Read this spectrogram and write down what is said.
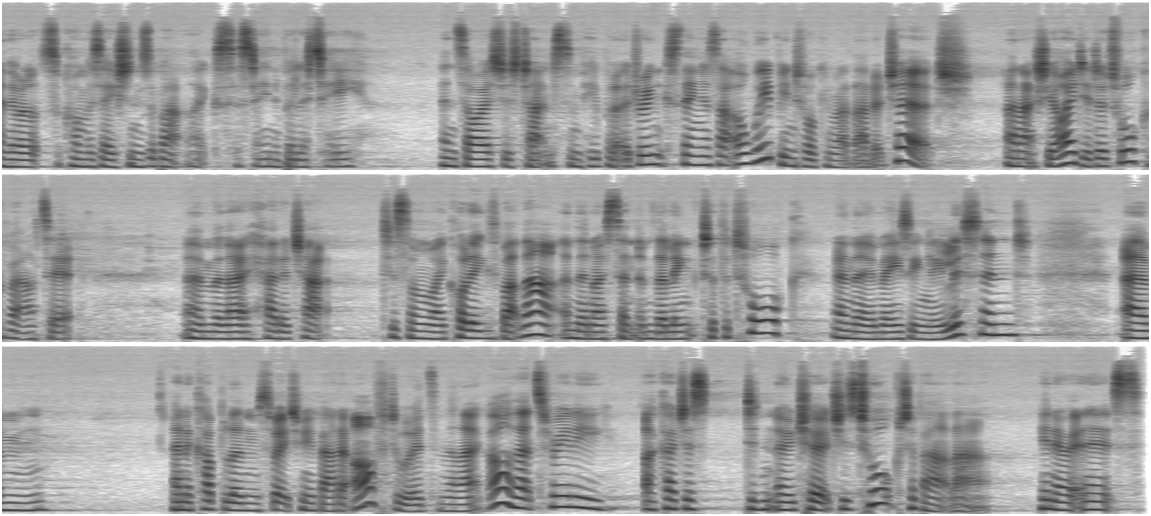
and there were lots of conversations about like sustainability. And so I was just chatting to some people at a drinks thing. I was like, "Oh, we've been talking about that at church," and actually, I did a talk about it, um, and I had a chat to some of my colleagues about that, and then I sent them the link to the talk, and they amazingly listened. Um, and a couple of them spoke to me about it afterwards, and they're like, "Oh, that's really like I just didn't know churches talked about that." You know, and it's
